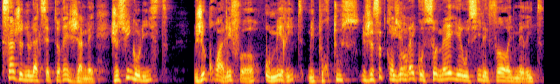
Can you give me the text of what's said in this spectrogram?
Ça, je ne l'accepterai jamais. Je suis gaulliste. Je crois à l'effort, au mérite, mais pour tous. J'aimerais qu'au sommet, il y ait aussi l'effort et le mérite.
